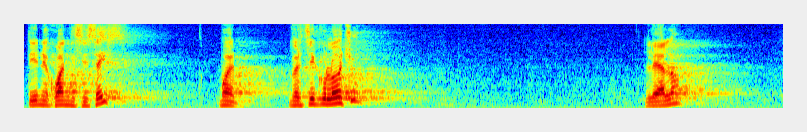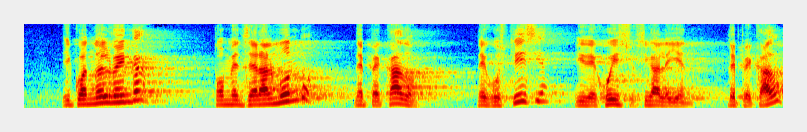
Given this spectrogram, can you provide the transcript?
¿Tiene Juan 16? Bueno, versículo 8. Léalo. Y cuando Él venga, convencerá al mundo de pecado, de justicia y de juicio. Siga leyendo. De pecado,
